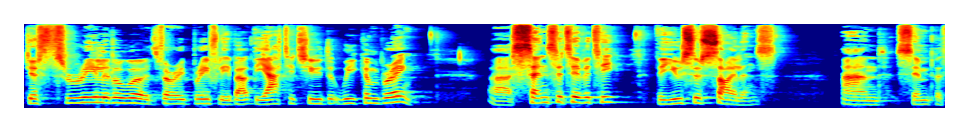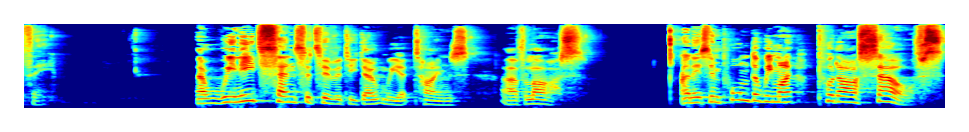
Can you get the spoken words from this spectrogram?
just three little words very briefly about the attitude that we can bring uh, sensitivity, the use of silence, and sympathy. Now, we need sensitivity, don't we, at times of loss? And it's important that we might put ourselves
